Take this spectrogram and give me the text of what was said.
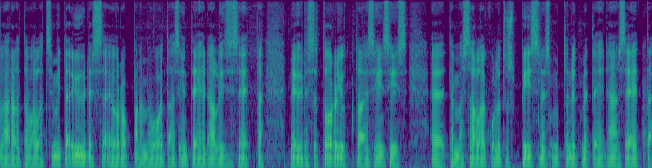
väärällä tavalla, että se mitä yhdessä Eurooppana me voitaisiin tehdä olisi se, että me yhdessä torjuttaisiin siis tämä salakuljetusbisnes, mutta nyt me tehdään se, että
